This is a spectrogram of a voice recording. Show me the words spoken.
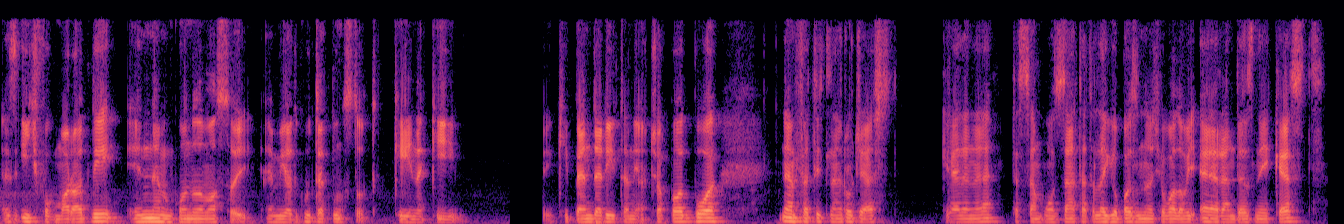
ez így fog maradni. Én nem gondolom azt, hogy emiatt Gutekunstot kéne ki, kipenderíteni a csapatból. Nem feltétlenül Rogers kellene, teszem hozzá, tehát a legjobb az lenne, hogyha valahogy elrendeznék ezt,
